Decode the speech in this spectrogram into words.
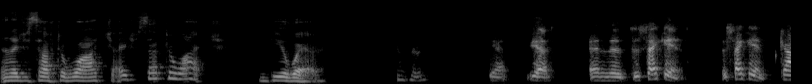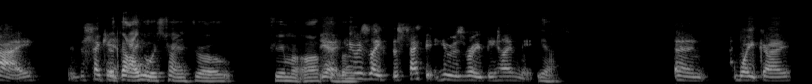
And I just have to watch. I just have to watch, be aware. Mhm. Yeah, yes. And the, the second, the second guy, the The second, guy who was trying to throw Dreamer off. yeah, the he was like the second. He was right behind me, Yeah. and white guy,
